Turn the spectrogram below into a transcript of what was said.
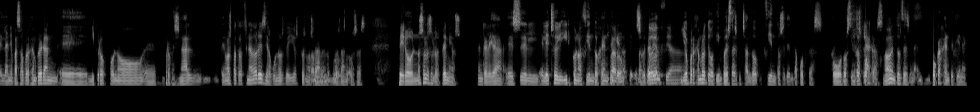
el año pasado, por ejemplo, eran eh, micrófono eh, profesional. Tenemos patrocinadores y algunos de ellos pues nos dan, nos dan cosas. Pero no solo son los premios, en realidad, es el, el hecho de ir conociendo gente, que Claro, no- que la sobre todo experiencia. yo, por ejemplo, tengo tiempo de estar escuchando 170 podcasts o 200 Claro. podcasts, ¿no? Entonces, poca gente tiene.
